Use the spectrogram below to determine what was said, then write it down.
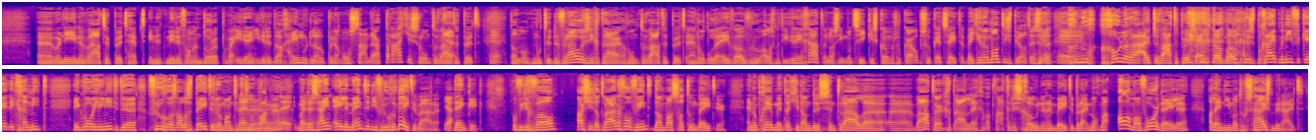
eh, wanneer je een waterput hebt in het midden van een dorp waar iedereen iedere dag heen moet lopen. Dan ontstaan daar praatjes rond de waterput. Ja. Dan ontmoeten de vrouwen zich daar rond de waterput en roddelen even over hoe alles met iedereen gaat. En als iemand ziek is, komen ze elkaar opzoeken, et cetera. Beetje een romantisch beeld. Er zullen Ja, genoeg cholera uit de waterput zijn gekomen ook. Dus begrijp me niet verkeerd. Ik ga niet, ik wil hier niet de vroeger was alles beter romanticus Nee, ophangen. nee, nee, maar er zijn elementen die vroeger beter waren, denk ik. Of in ieder geval, als je dat waardevol vindt, dan was dat toen beter. En op een gegeven moment dat je dan dus centrale eh, water gaat aanleggen, wat water is schoner en beter bereikt, nog maar allemaal voordelen. Alleen niemand hoeft zijn huis meer uit.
